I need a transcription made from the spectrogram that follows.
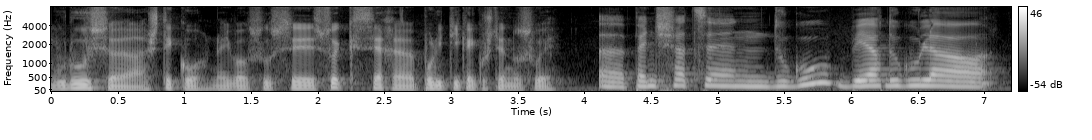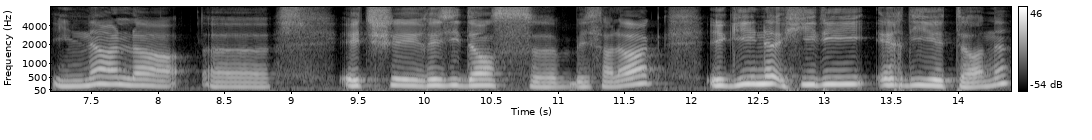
buruz e, hasteko nahi bauzu, ze, zuek zer politika ikusten duzue? Uh, pentsatzen dugu, behar dugula inala uh, etxe residence bezalak, egin hiri erdietan,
